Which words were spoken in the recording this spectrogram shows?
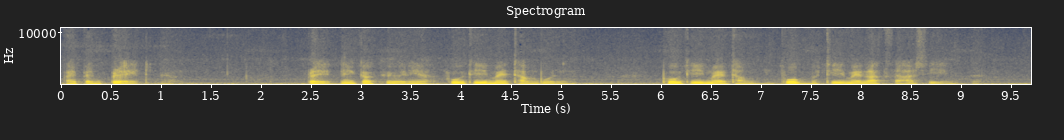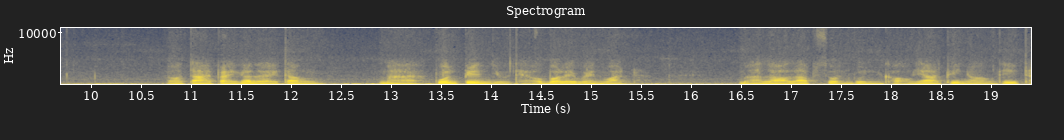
ไปเป็นเปรตเปรตนี่ก็คือเนี่ยผู้ที่ไม่ทำบุญ ผู้ที่ไม่ทำผู้ที่ไม่รักษาศีลพอตายไปก็เลยต้องมาป้วนเปี้ยนอยู่แถวบริเวณวัด มารอรับส่วนบุญของญาติพี่น้องที่ท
